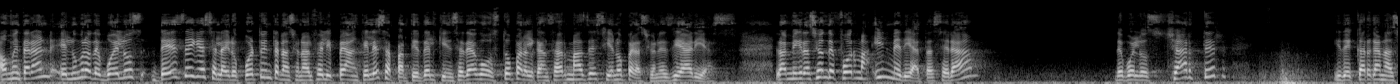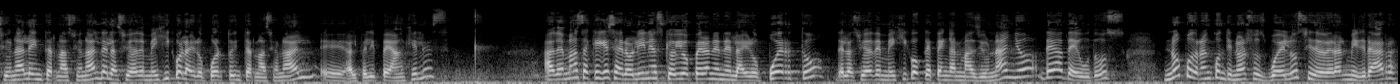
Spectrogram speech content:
Aumentarán el número de vuelos desde y hacia el Aeropuerto Internacional Felipe Ángeles a partir del 15 de agosto para alcanzar más de 100 operaciones diarias. La migración de forma inmediata será de vuelos charter y de carga nacional e internacional de la Ciudad de México, el Aeropuerto Internacional eh, al Felipe Ángeles. Además, aquellas aerolíneas que hoy operan en el aeropuerto de la Ciudad de México que tengan más de un año de adeudos no podrán continuar sus vuelos y deberán migrar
